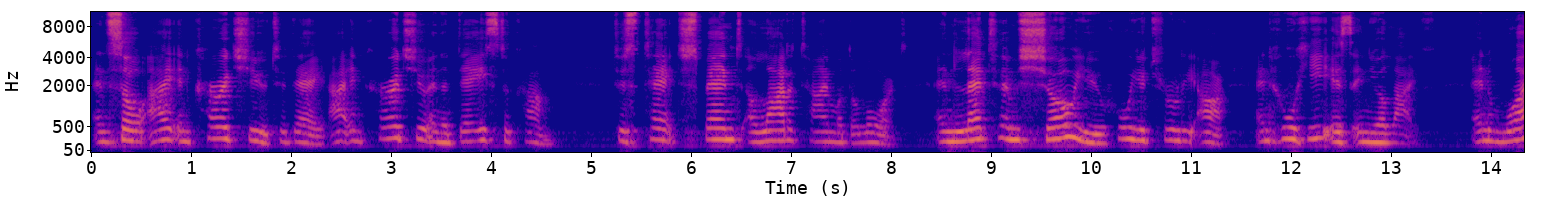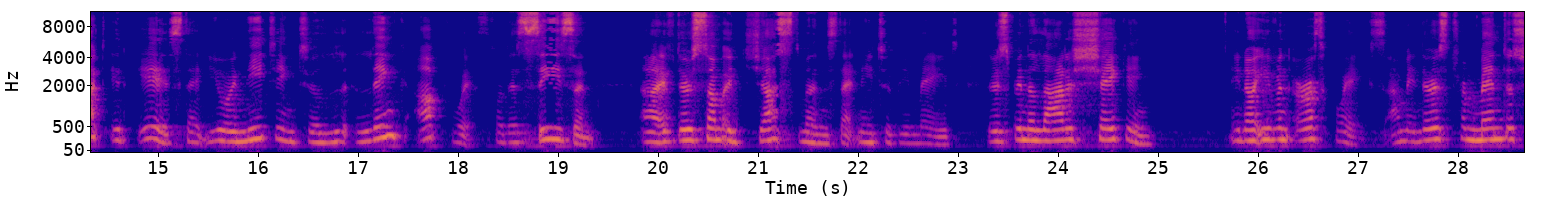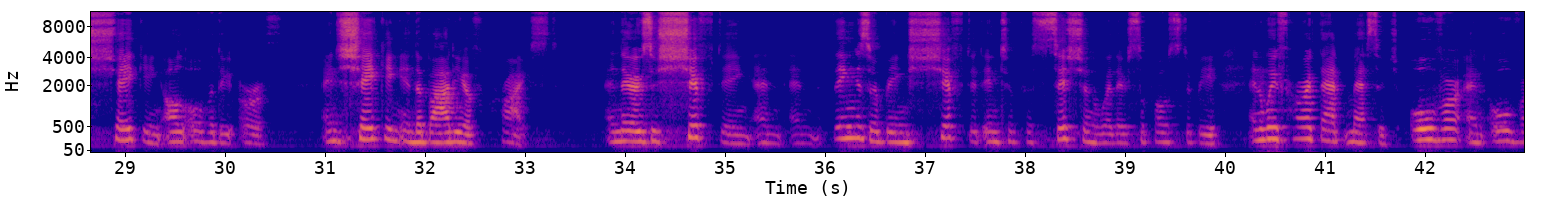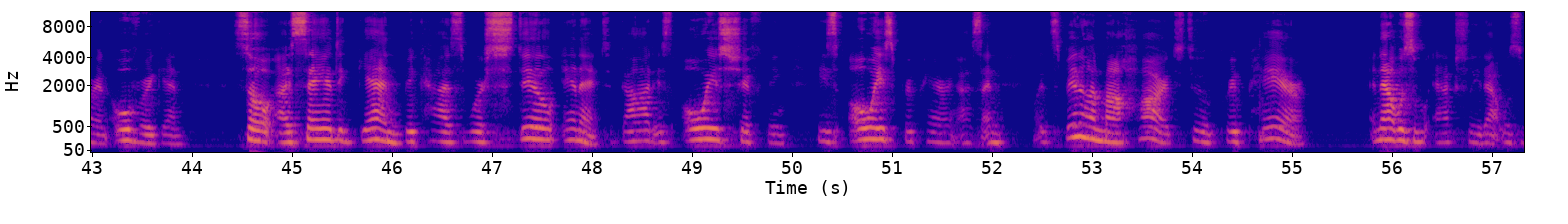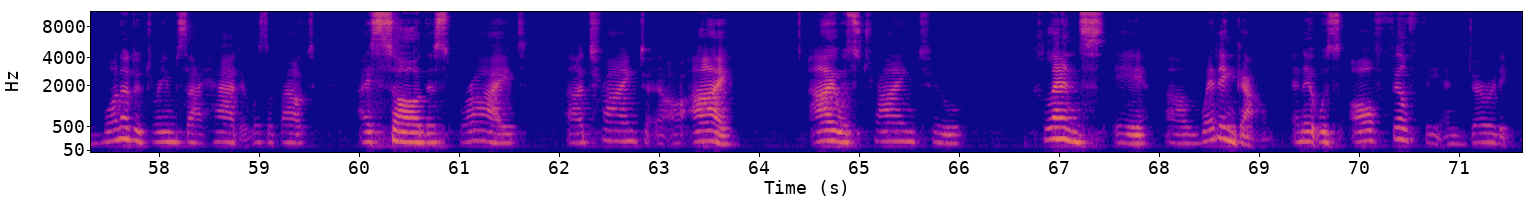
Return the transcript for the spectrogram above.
And so I encourage you today, I encourage you in the days to come to stay, spend a lot of time with the Lord and let Him show you who you truly are and who He is in your life and what it is that you are needing to link up with for this season. Uh, if there's some adjustments that need to be made, there's been a lot of shaking you know, even earthquakes. I mean, there's tremendous shaking all over the earth and shaking in the body of Christ. And there's a shifting, and, and things are being shifted into position where they're supposed to be. And we've heard that message over and over and over again. So I say it again because we're still in it. God is always shifting, He's always preparing us. And it's been on my heart to prepare and that was actually that was one of the dreams i had. It was about i saw this bride uh, trying to or i i was trying to cleanse a uh, wedding gown and it was all filthy and dirty.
